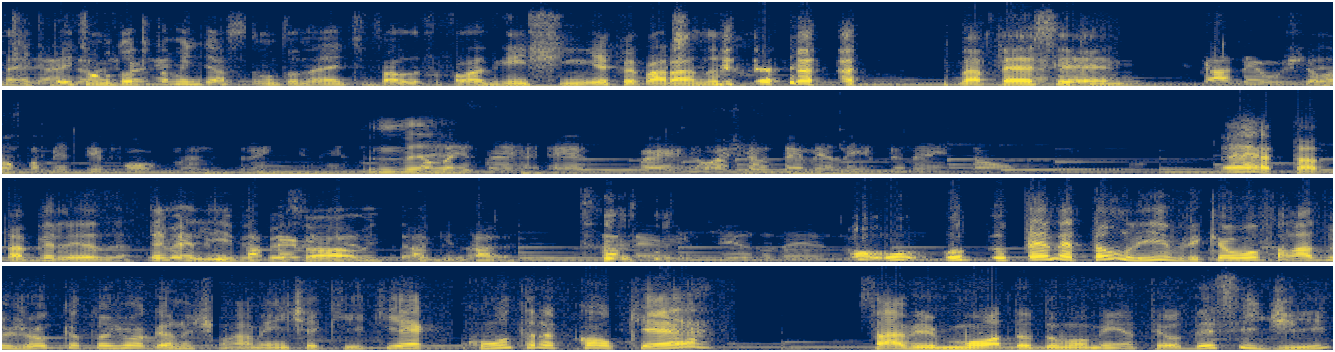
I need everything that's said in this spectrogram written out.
A gente, Aliás, a gente mudou a totalmente de assunto, né? A gente falou, foi falar de Genshin e foi parar no. Na PSN. Cadê o Xilão pra meter foco no trem aqui, né? né? Não, mas é, é, é, eu acho que o tema é livre, né? Então, É, tá, tá beleza. Tema é livre, Tá pessoal, então tá- ignora. tá permitido, né? O, o, o, o tema é tão livre que eu vou falar do jogo que eu tô jogando ultimamente aqui, que é contra qualquer, sabe, moda do momento. Eu decidi,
